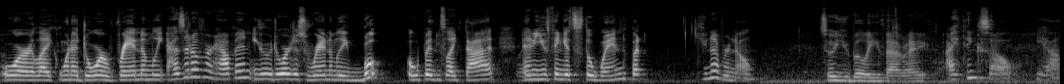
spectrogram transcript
or like when a door randomly, has it ever happened? Your door just randomly boop, opens like that, and you think it's the wind, but you never know. So you believe that, right? I think so, yeah.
